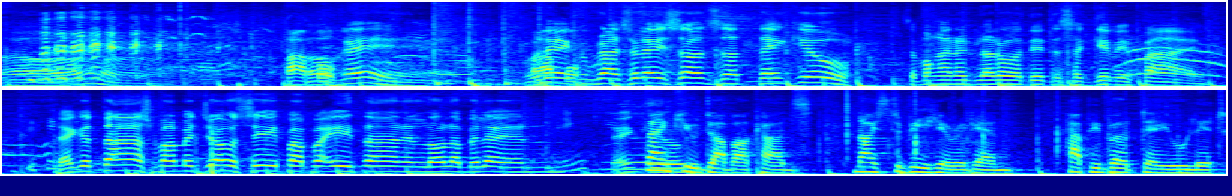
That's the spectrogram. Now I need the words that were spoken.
Oo. Papo. Okay. Muli, congratulations at thank you sa mga naglaro dito sa Gimme 5. Thank you, Tash, Mama Josie, Papa Ethan, and Lola Belen. Thank you. Thank you, Dabarkads. Nice to be here again. Happy birthday, Ulit.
